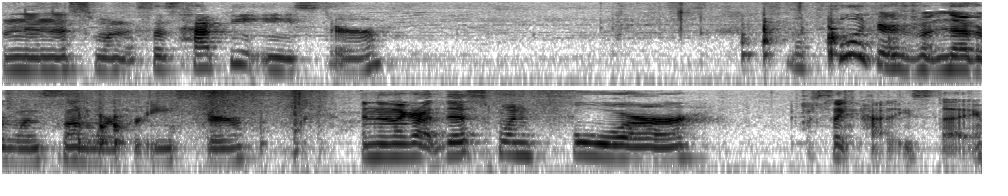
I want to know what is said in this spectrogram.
And then this one that says Happy Easter. I feel like there's another one somewhere for Easter. And then I got this one for St. Patty's Day.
